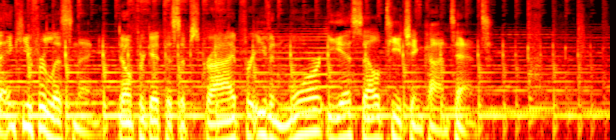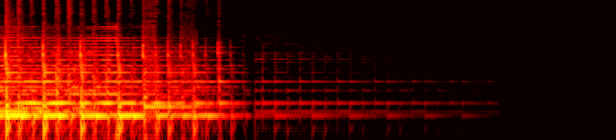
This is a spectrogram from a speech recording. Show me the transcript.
Thank you for listening. Don't forget to subscribe for even more ESL teaching content.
